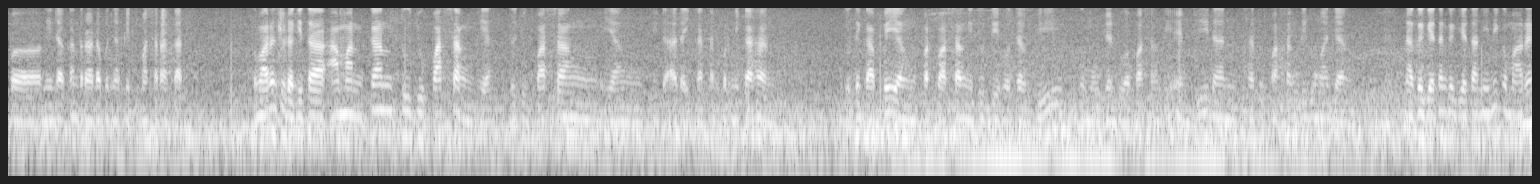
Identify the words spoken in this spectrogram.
penindakan terhadap penyakit di masyarakat. Kemarin sudah kita amankan tujuh pasang ya, tujuh pasang yang tidak ada ikatan pernikahan. Untuk TKP yang empat pasang itu di Hotel B, kemudian dua pasang di MG dan satu pasang di Lumajang. Nah kegiatan-kegiatan ini kemarin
